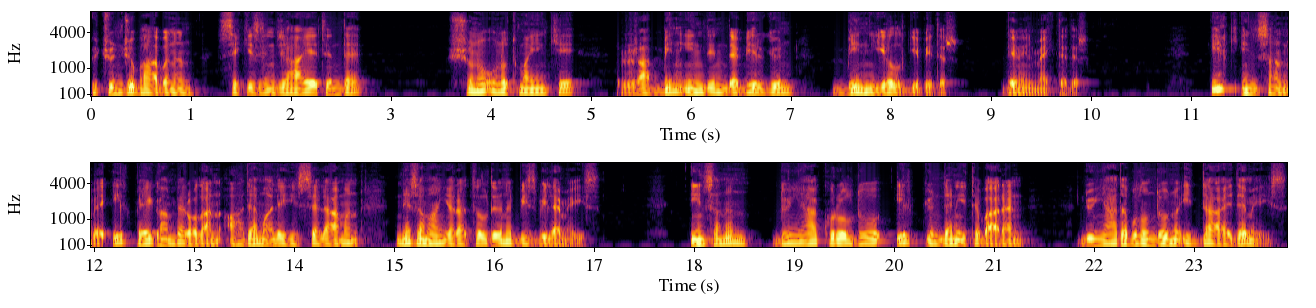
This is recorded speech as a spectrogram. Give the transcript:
üçüncü babının sekizinci ayetinde şunu unutmayın ki Rabbin indinde bir gün bin yıl gibidir denilmektedir. İlk insan ve ilk peygamber olan Adem aleyhisselam'ın ne zaman yaratıldığını biz bilemeyiz. İnsanın dünya kurulduğu ilk günden itibaren dünyada bulunduğunu iddia edemeyiz.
